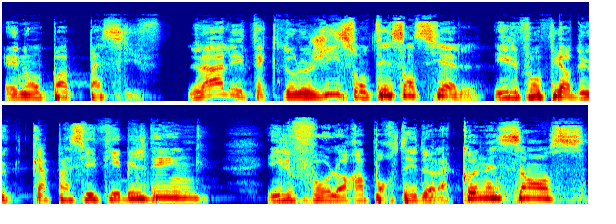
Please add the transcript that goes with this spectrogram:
et non pas passif. Là, les technologies sont essentielles. Il faut faire du capacity building, il faut leur apporter de la connaissance,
